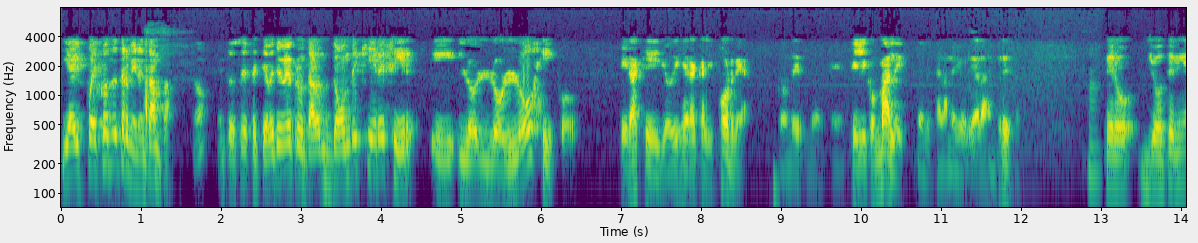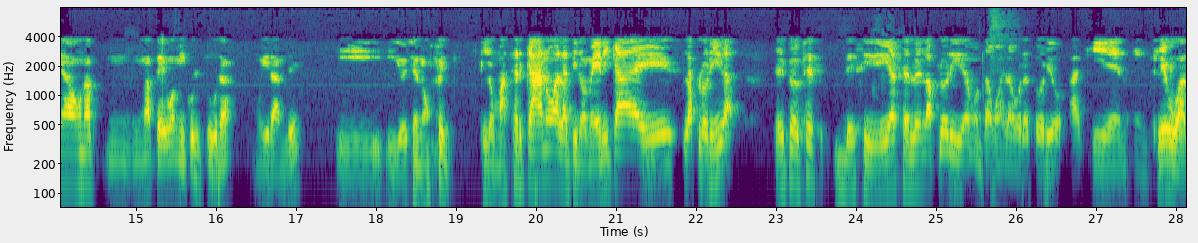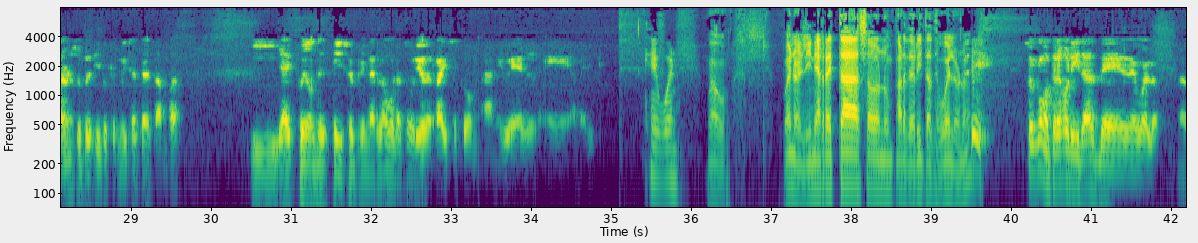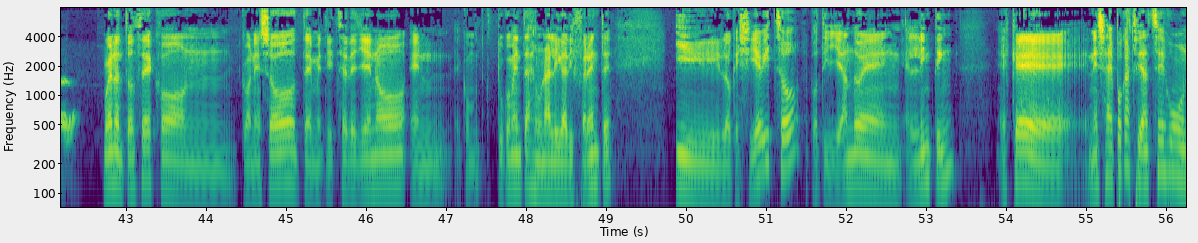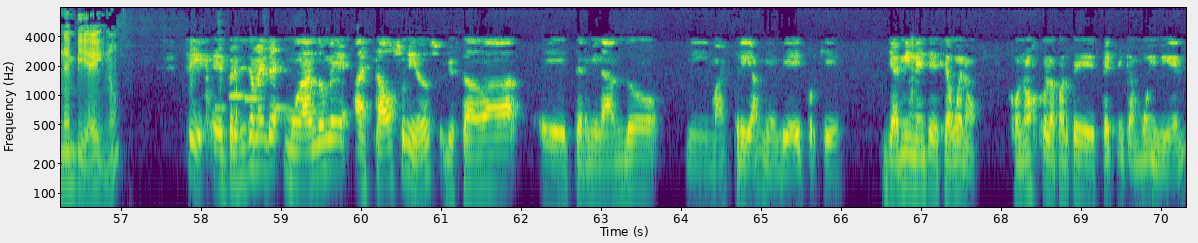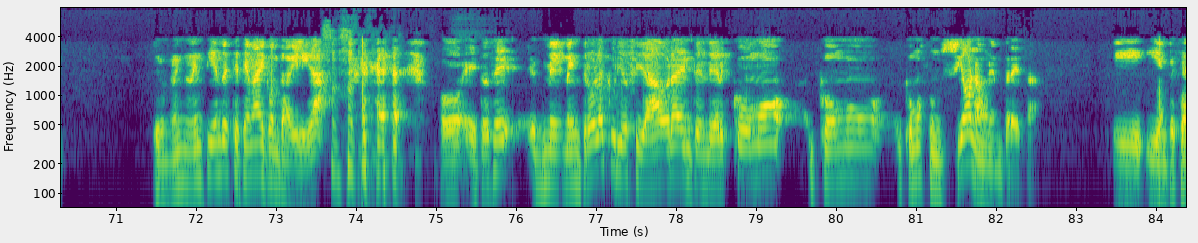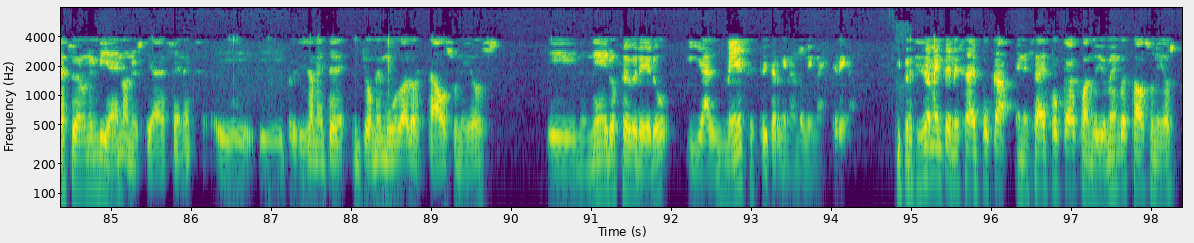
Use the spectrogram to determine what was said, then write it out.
Y ahí fue cuando terminó en Tampa, ¿no? Entonces, efectivamente me preguntaron, ¿dónde quieres ir? Y lo, lo lógico era que yo dijera California, donde, en Silicon Valley, donde está la mayoría de las empresas pero yo tenía una, un apego a mi cultura muy grande y, y yo decía, no, pues, lo más cercano a Latinoamérica es la Florida. Entonces decidí hacerlo en la Florida, montamos el laboratorio aquí en, en Clearwater, en su principio, que es muy cerca de Tampa, y ahí fue donde se hizo el primer laboratorio de Rhizocom a nivel eh, América. Qué bueno. Wow. Bueno, en línea recta son un par de horitas de vuelo, ¿no? Sí, son como tres horitas de, de vuelo, la verdad. Bueno, entonces con, eso te metiste de lleno en, como tú comentas, en una liga diferente. Y lo que sí he visto, cotilleando en, LinkedIn, es que en esa época estudiaste un MBA, ¿no? Sí, eh, precisamente mudándome a Estados Unidos, yo estaba eh, terminando mi maestría, mi MBA, porque ya en mi mente decía, bueno, conozco la parte técnica muy bien, pero no, no entiendo este tema de contabilidad. o, entonces me, me, entró la curiosidad ahora de entender cómo, cómo, cómo funciona una empresa. Y, y empecé a estudiar un MBA en la Universidad de Phoenix. Y, y, precisamente yo me mudo a los Estados Unidos en enero, febrero, y al mes estoy terminando mi maestría. Y precisamente en esa época, en esa época, cuando yo vengo a Estados Unidos,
